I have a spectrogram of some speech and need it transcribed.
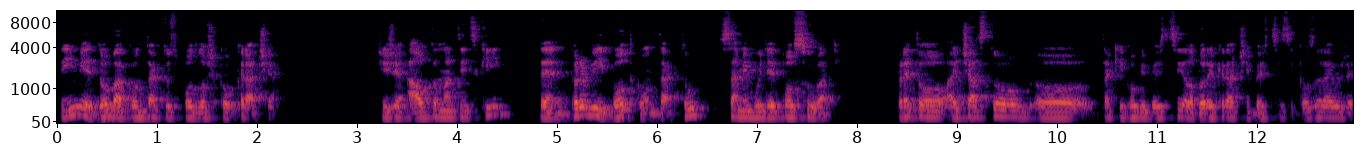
tým je doba kontaktu s podložkou kratšia. Čiže automaticky ten prvý bod kontaktu sa mi bude posúvať. Preto aj často o, takí hobby bežci alebo rekreační bežci si pozerajú, že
